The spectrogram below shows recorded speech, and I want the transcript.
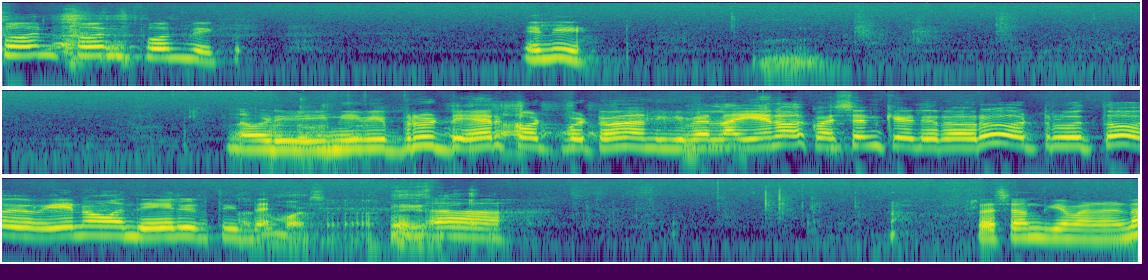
ಫೋನ್ ಫೋನ್ ಫೋನ್ ಬೇಕು. ಎಲ್ಲಿ? ನೋಡಿ ನೀವಿಬ್ರು ಡೇರ್ ಕೊಟ್ಬಿಟ್ಟು ನನಗೆ ಇವೆಲ್ಲ ಏನೋ ಕ್ವಶನ್ ಕೇಳಿರೋರು ಟ್ರೂತ್ ಏನೋ ಒಂದು ಹೇಳಿರ್ತಿದ್ದೆ. ಪ್ರಶಾಂತ್ಗೆ ಮಾಡೋಣ.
